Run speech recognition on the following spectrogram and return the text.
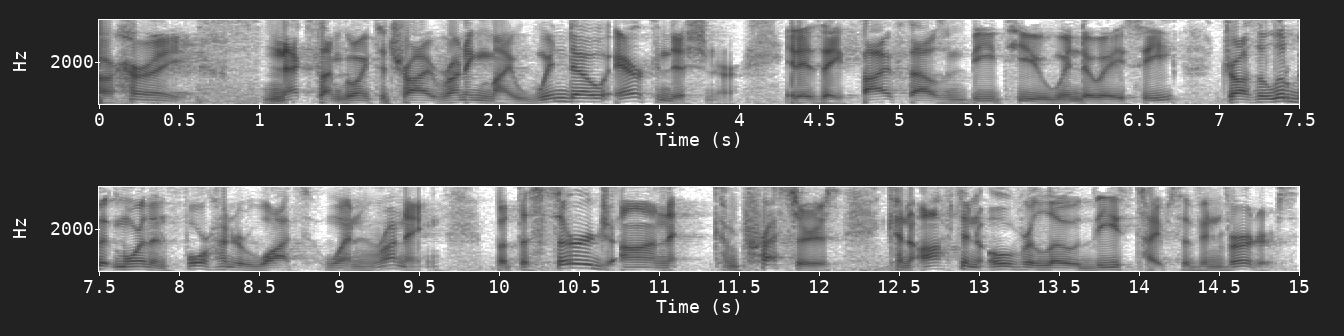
All right, next I'm going to try running my window air conditioner. It is a 5000 BTU window AC, draws a little bit more than 400 watts when running, but the surge on compressors can often overload these types of inverters.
